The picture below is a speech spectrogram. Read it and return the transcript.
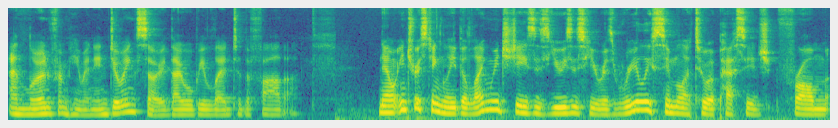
and learn from him, and in doing so, they will be led to the Father. Now, interestingly, the language Jesus uses here is really similar to a passage from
